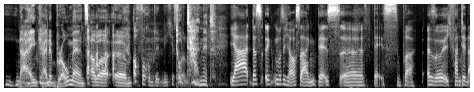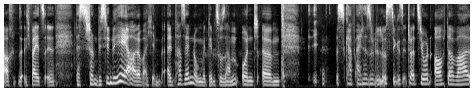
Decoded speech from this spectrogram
Nein, keine Bromance, aber ähm, Ach, warum denn nicht? Ist total nett. Ja, das äh, muss ich auch sagen. Der ist, äh, der ist super. Also ich fand den auch, ich war jetzt, das ist schon ein bisschen her, da war ich in ein paar Sendungen mit dem zusammen und ähm, es gab eine so eine lustige Situation auch, da war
